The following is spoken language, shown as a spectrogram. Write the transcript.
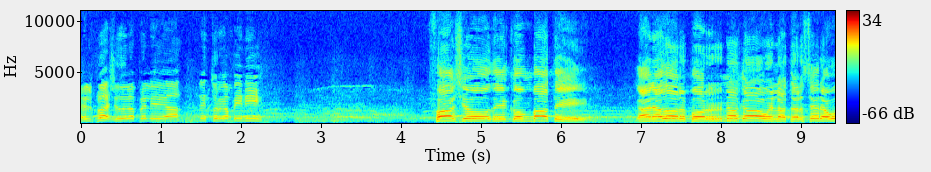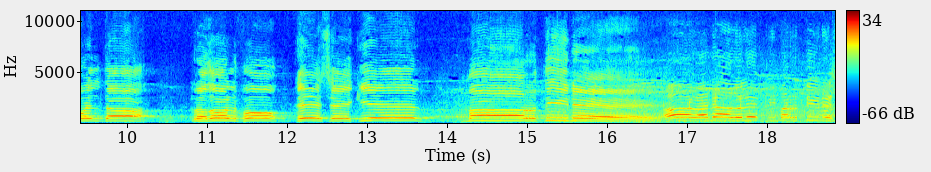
El fallo de la pelea, Néstor Gambini. Fallo de combate. Ganador por nocaut en la tercera vuelta. Rodolfo Ezequiel Martínez. Ha ganado el Epi Martínez.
